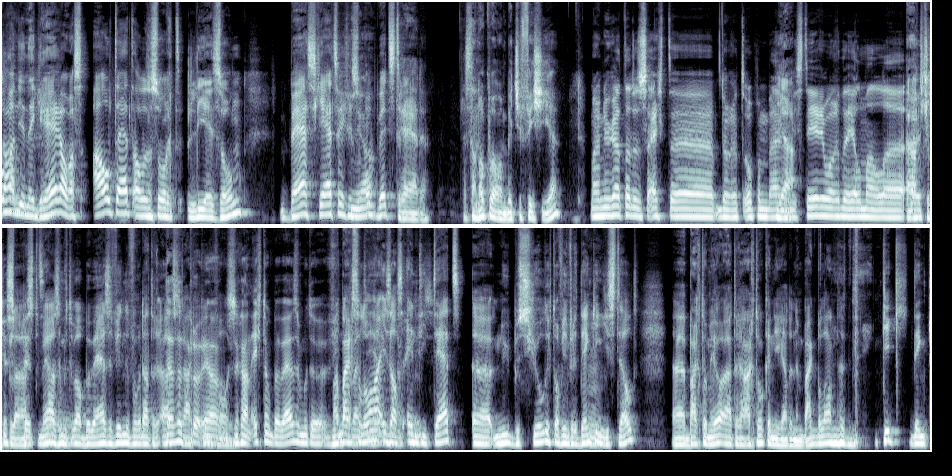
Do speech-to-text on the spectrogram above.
zoon van die Negreira was altijd al een soort liaison bij scheidsrechters Ja. op wedstrijden. Dat is dan ook wel een beetje fishy, hè? Maar nu gaat dat dus echt eh, door het Openbaar Ja. Ministerie worden helemaal eh Uitgepluist. uitgespit. Maar ja, ze moeten wel bewijzen vinden voordat er Dat ja, volgen. ze gaan echt nog bewijzen moeten vinden. Maar Barcelona is als entiteit eh, nu beschuldigd of in verdenking Hmm. gesteld. Eh Bartomeu uiteraard ook, en die gaat in een bak belanden, denk ik. Denk,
